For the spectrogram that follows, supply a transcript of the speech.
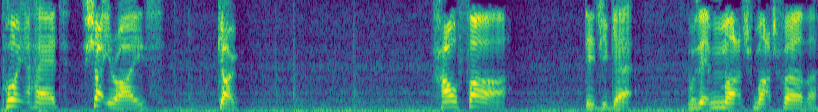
point ahead shut your eyes go. How far did you get? Was it much much further?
